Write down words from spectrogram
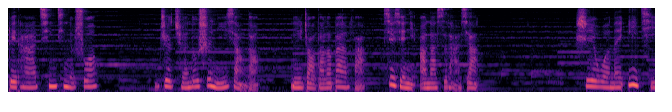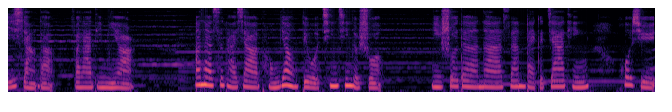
对他轻轻地说。这全都是你想的，你找到了办法，谢谢你，阿纳斯塔夏。是我们一起想的，弗拉迪米尔。阿纳斯塔夏同样对我轻轻地说：“你说的那三百个家庭，或许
